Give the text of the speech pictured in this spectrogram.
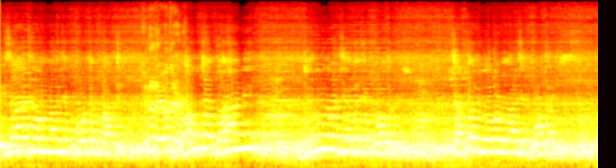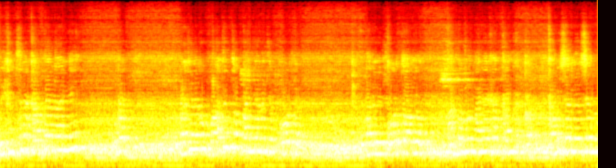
నిజాయితీగా ఉండాలని చెప్పి కోరుతున్న పార్టీ. ప్రభుత్వ ధనాన్ని దుర్వినియోగం చేద్దని చెప్పి కోరుతుంది చట్టాన్ని లోపడాలని చెప్పి కోరుతుంది నీకు ఇచ్చిన కర్తవ్యాన్ని బాధ్యతతో పనిచేయమని చెప్పి కోరుతుంది మరి మేము కోరుతా ఉన్నాం అంతకుముందు అనేక క- కమిషన్ వేసారు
